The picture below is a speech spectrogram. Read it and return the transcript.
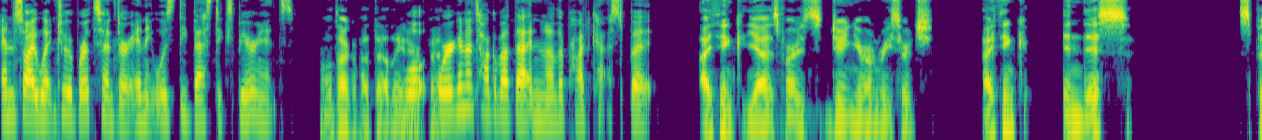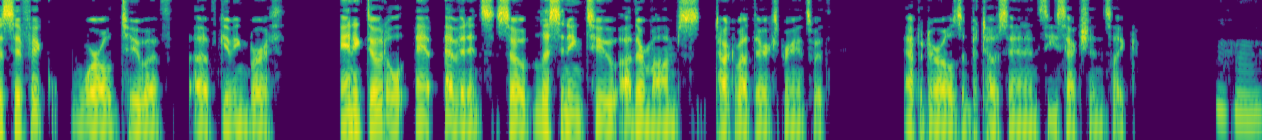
And so I went to a birth center and it was the best experience. We'll talk about that later. well, but we're going to talk about that in another podcast, but I think, yeah, as far as doing your own research, I think in this specific world too of of giving birth, anecdotal evidence. So listening to other moms talk about their experience with epidurals and pitocin and C sections, like mhm.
